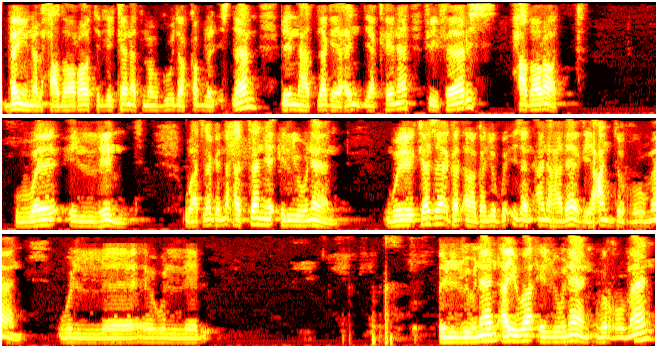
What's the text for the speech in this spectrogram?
بين الحضارات اللي كانت موجودة قبل الإسلام لأنها تلاقي عندك هنا في فارس حضارات والهند وهتلاقي الناحية الثانية اليونان. وكذا قال آه قال يبقى إذا أنا هلاقي عند الرومان وال وال اليونان أيوة اليونان والرومان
